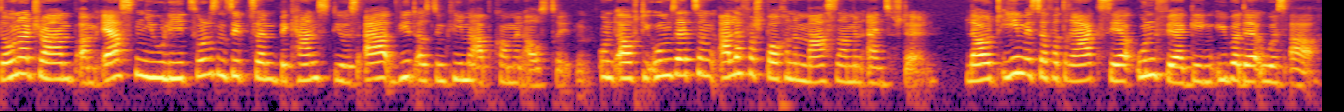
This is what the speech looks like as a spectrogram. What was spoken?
Donald Trump, am 1. Juli 2017 bekannt, die USA wird aus dem Klimaabkommen austreten und auch die Umsetzung aller versprochenen Maßnahmen einzustellen. Laut ihm ist der Vertrag sehr unfair gegenüber der USA,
